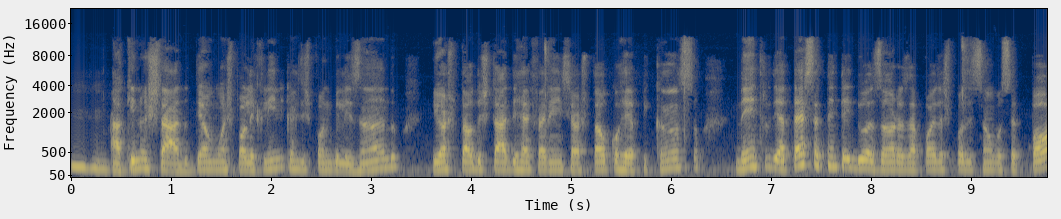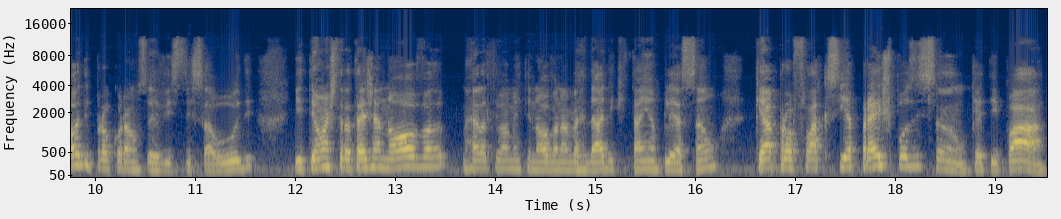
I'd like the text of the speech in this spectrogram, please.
Uhum. Aqui no estado tem algumas policlínicas disponibilizando e o Hospital do Estado de referência é o Hospital Correia Picanso. Dentro de até 72 horas após a exposição, você pode procurar um serviço de saúde e tem uma estratégia nova, relativamente nova na verdade, que está em ampliação, que é a profilaxia pré-exposição, que é tipo, ah,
